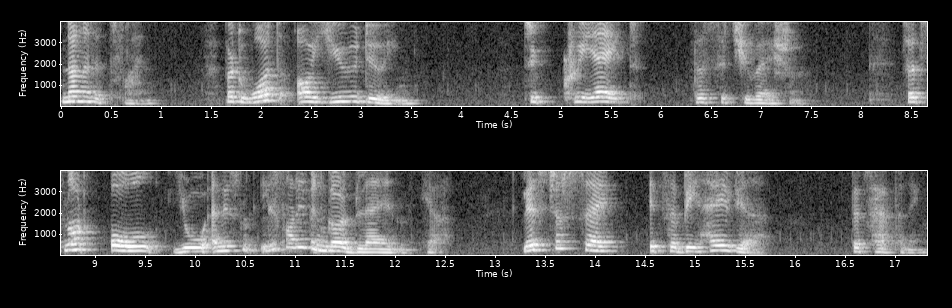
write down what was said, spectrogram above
none of it's fine. But what are you doing to create this situation? So it's not all your, and let's, let's not even go blame here. Let's just say it's a behavior that's happening.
